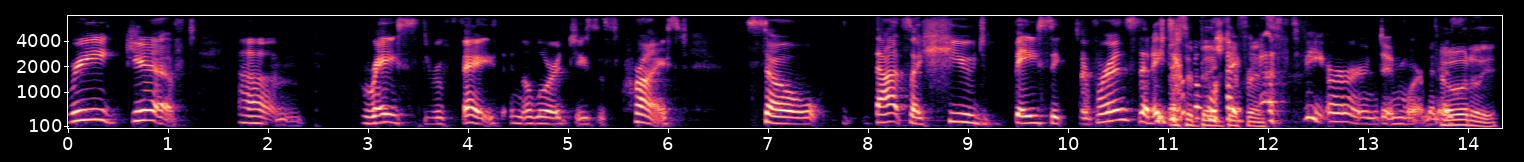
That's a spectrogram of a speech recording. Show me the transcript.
free gift. Um, grace through faith in the Lord Jesus Christ. So that's a huge basic difference that a That's a big difference. has to be earned in Mormonism. Totally.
